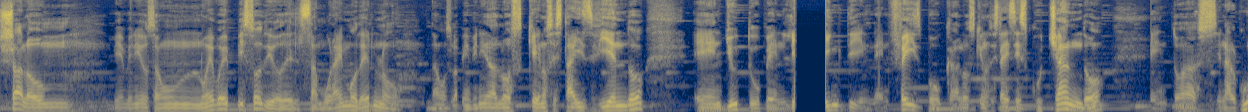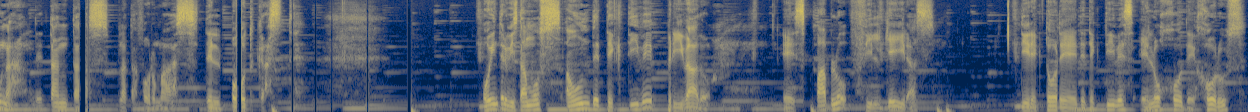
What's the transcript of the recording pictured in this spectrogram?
Shalom, bienvenidos a un nuevo episodio del Samurai Moderno. Damos la bienvenida a los que nos estáis viendo en YouTube, en LinkedIn, en Facebook, a los que nos estáis escuchando en todas, en alguna de tantas plataformas del podcast. Hoy entrevistamos a un detective privado. Es Pablo Filgueiras, director de Detectives El Ojo de Horus,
